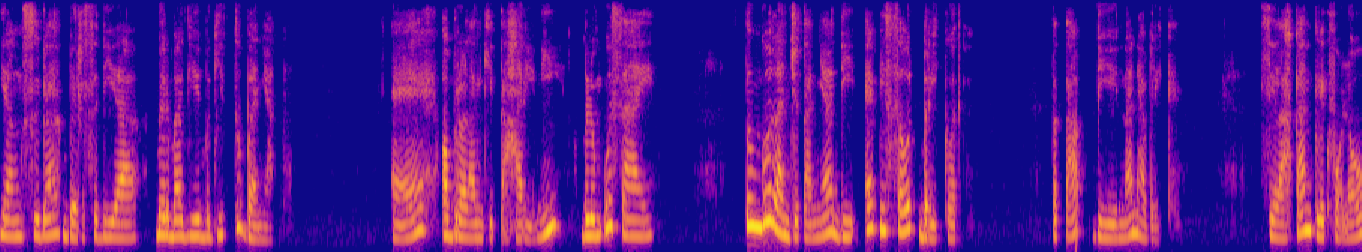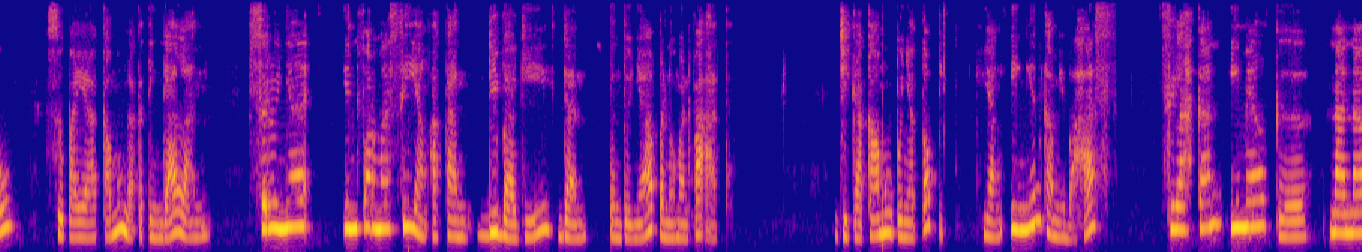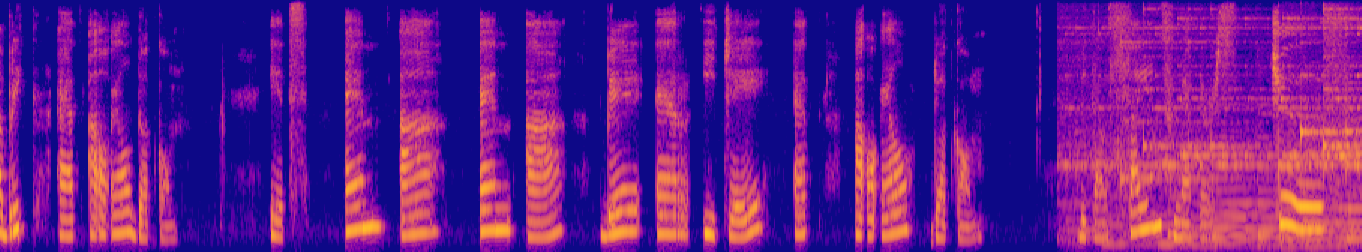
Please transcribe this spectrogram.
yang sudah bersedia berbagi begitu banyak. Eh, obrolan kita hari ini belum usai. Tunggu lanjutannya di episode berikut. Tetap di Nanabrik. Silahkan klik follow supaya kamu nggak ketinggalan serunya informasi yang akan dibagi dan tentunya penuh manfaat. Jika kamu punya topik yang ingin kami bahas, silahkan email ke nanabrik at. It's N A N A B R I C at aol.com. Because science matters. Cheers!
